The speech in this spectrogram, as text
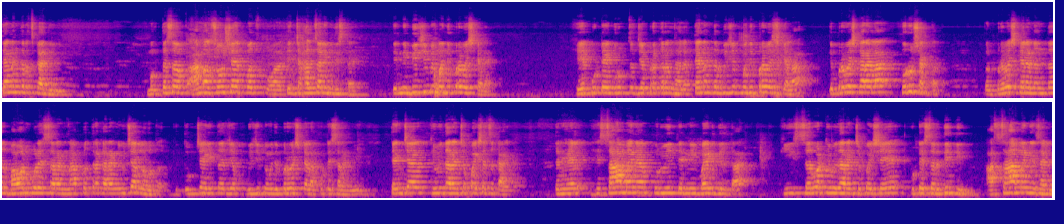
त्यानंतरच का दिली? मग तसं आम्हाला संशयास्पद त्यांच्या हालचाली दिसत आहेत त्यांनी बी जे पीमध्ये प्रवेश केला. आहे हे कुठे ग्रुपचं जे प्रकरण झालं त्यानंतर बी जे पीमध्ये प्रवेश केला. ते प्रवेश करायला करू शकतात. पण प्रवेश केल्यानंतर बावनकुळे सरांना पत्रकारांनी विचारलं होतं की तुमच्या इथं जे बी जे पीमध्ये प्रवेश केला कुठे सरांनी? त्यांच्या ठेवीदारांच्या पैशाचं काय? तर हे हे सहा महिन्यापूर्वी त्यांनी बाईट दिलता की सर्व ठेवीदारांचे पैसे कुठे सर देतील? आज सहा महिने झाले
